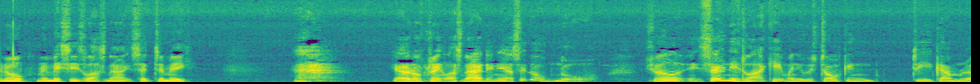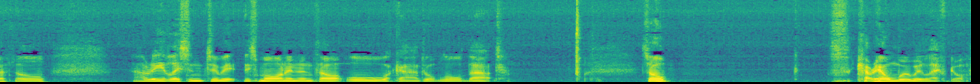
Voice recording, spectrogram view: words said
You know, my missus last night said to me, "Ah, "You had enough drink last night, didn't you?" I said, "Oh no." Well, it sounded like it when you was talking to your camera, so I re-listened to it this morning and thought, "Oh, I can't upload that." So carry on where we left off.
